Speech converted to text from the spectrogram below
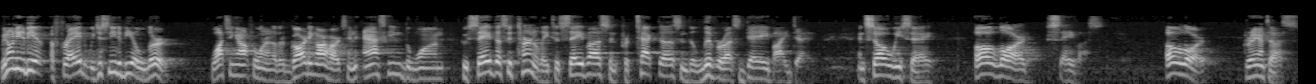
we don't need to be afraid. We just need to be alert, watching out for one another, guarding our hearts, and asking the one who saved us eternally to save us and protect us and deliver us day by day. And so we say, Oh Lord, save us. Oh Lord, grant us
